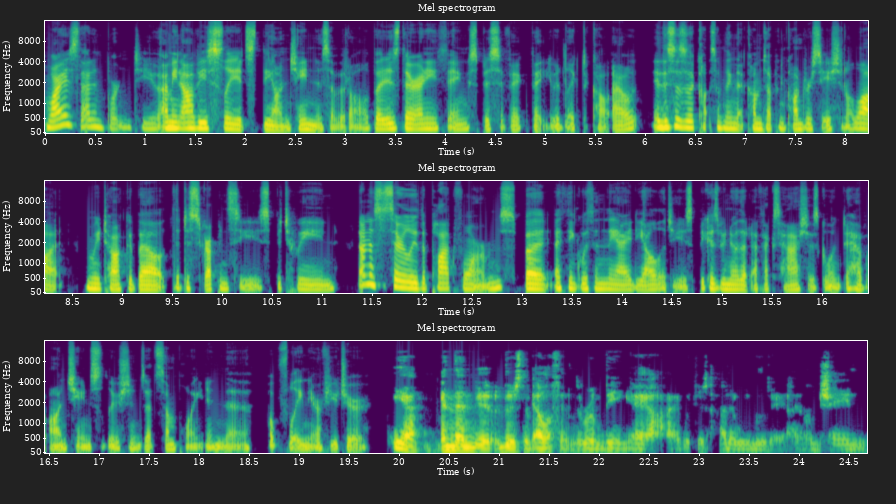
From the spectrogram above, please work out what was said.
Why is that important to you? I mean, obviously, it's the on chainness of it all, but is there anything specific that you would like to call out? And this is a, something that comes up in conversation a lot when we talk about the discrepancies between not necessarily the platforms, but I think within the ideologies, because we know that FX Hash is going to have on chain solutions at some point in the hopefully near future. Yeah, and then uh, there's the elephant in the room being AI, which is how do we move AI on chain,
